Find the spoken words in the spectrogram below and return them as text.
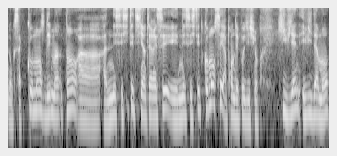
Donc ça commence dès maintenant à, à nécessiter de s'y intéresser et nécessiter de commencer à prendre des positions qui viennent évidemment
